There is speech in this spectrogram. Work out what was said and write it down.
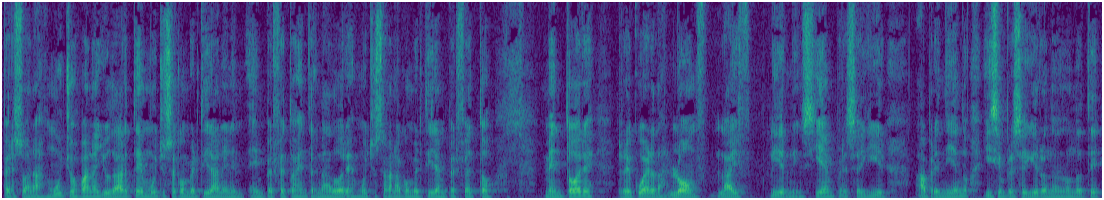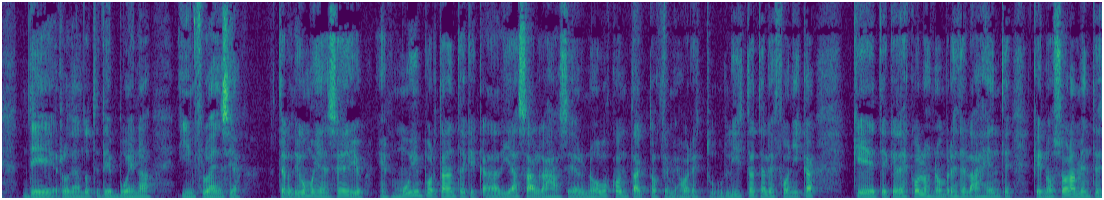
personas. Muchos van a ayudarte, muchos se convertirán en, perfectos entrenadores, muchos se van a convertir en perfectos mentores. Recuerda, long life learning, siempre seguir aprendiendo y siempre seguir rodeándote de, rodeándote de buena influencia. Te lo digo muy en serio, es muy importante que cada día salgas a hacer nuevos contactos, que mejores tu lista telefónica que te quedes con los nombres de la gente, que no solamente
